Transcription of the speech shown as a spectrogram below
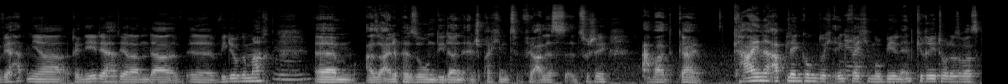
wir hatten ja, René, der hat ja dann da äh, Video gemacht, mhm. ähm, also eine Person, die dann entsprechend für alles äh, zuständig aber geil. Keine Ablenkung durch irgendwelche ja. mobilen Endgeräte oder sowas.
